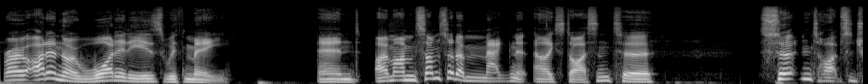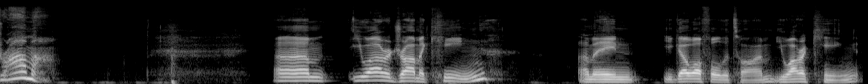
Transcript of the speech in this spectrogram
Bro, I don't know what it is with me. And I'm, I'm some sort of magnet, Alex Dyson, to certain types of drama. Um, you are a drama king. I mean, you go off all the time. You are a king,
